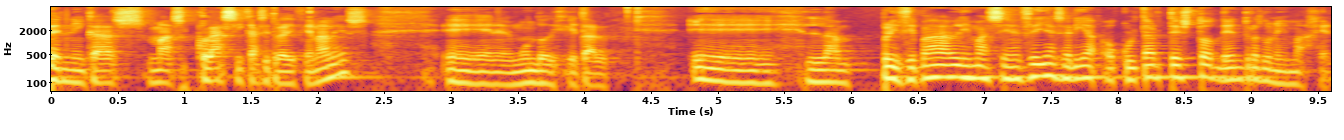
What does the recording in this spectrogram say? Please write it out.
técnicas más clásicas y tradicionales eh, en el mundo digital. Eh, la principal y más sencilla sería ocultar texto dentro de una imagen.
